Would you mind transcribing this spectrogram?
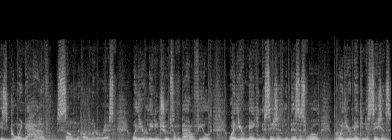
is going to have some element of risk. Whether you're leading troops on the battlefield, whether you're making decisions in the business world, whether you're making decisions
